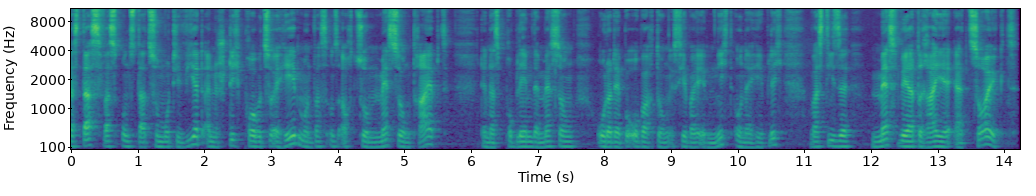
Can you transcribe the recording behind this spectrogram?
dass das, was uns dazu motiviert, eine Stichprobe zu erheben und was uns auch zur Messung treibt, denn das Problem der Messung oder der Beobachtung ist hierbei eben nicht unerheblich, was diese Messwertreihe erzeugt,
